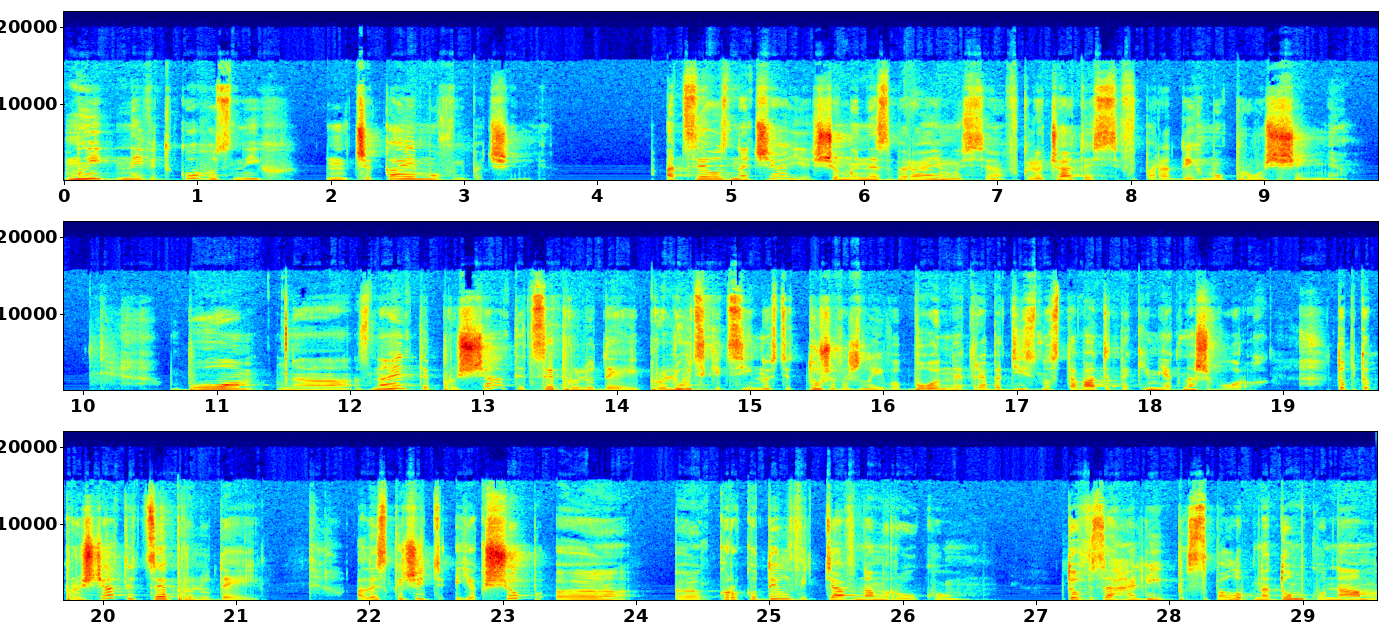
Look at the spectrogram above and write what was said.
ми не від кого з них м, чекаємо вибачення. А це означає, що ми не збираємося включатись в парадигму прощення. Бо, е, знаєте, прощати це про людей, про людські цінності. Дуже важливо, бо не треба дійсно ставати таким, як наш ворог. Тобто, прощати це про людей. Але скажіть, якщо б е, е, крокодил відтяв нам руку, то взагалі б спало б на думку нам,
